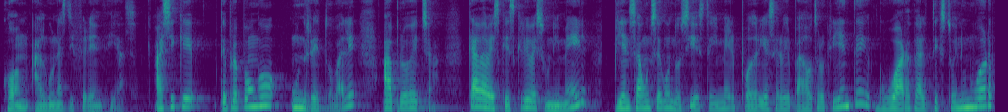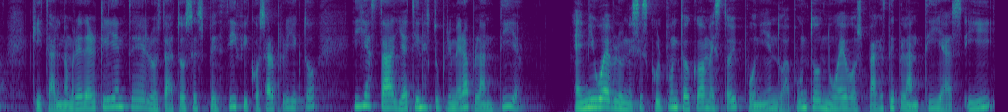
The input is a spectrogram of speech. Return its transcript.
con algunas diferencias. Así que te propongo un reto, ¿vale? Aprovecha cada vez que escribes un email, Piensa un segundo si este email podría servir para otro cliente, guarda el texto en un Word, quita el nombre del cliente, los datos específicos al proyecto y ya está, ya tienes tu primera plantilla. En mi web luneseschool.com estoy poniendo a punto nuevos packs de plantillas y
